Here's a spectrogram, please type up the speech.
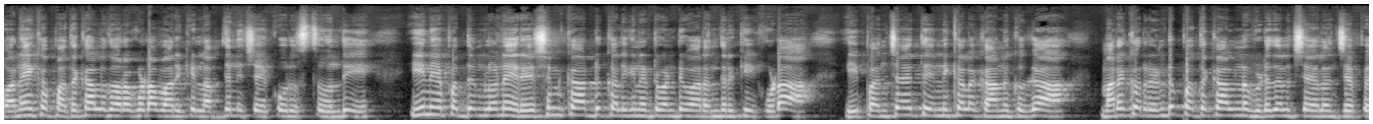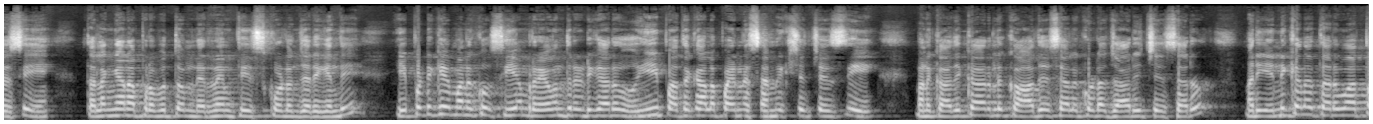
అనేక పథకాల ద్వారా కూడా వారికి లబ్ధిని చేకూరుస్తూ ఉంది. ఈ నేపథ్యంలోనే రేషన్ కార్డు కలిగినటువంటి వారందరికీ కూడా ఈ పంచాయతీ ఎన్నికల కానుకగా మరొక రెండు పథకాలను విడుదల చేయాలని చెప్పేసి తెలంగాణ ప్రభుత్వం నిర్ణయం తీసుకోవడం జరిగింది. ఇప్పటికే మనకు సీఎం రేవంత్ రెడ్డి గారు ఈ పథకాలపైన సమీక్ష చేసి మనకు అధికారులకు ఆదేశాలు కూడా జారీ చేశారు. మరి ఎన్నికల తర్వాత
